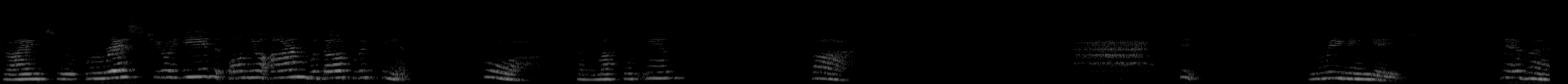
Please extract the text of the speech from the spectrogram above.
trying to rest your head on your arm without lifting it, four, tummy muscles in, five, Really engage. Seven.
